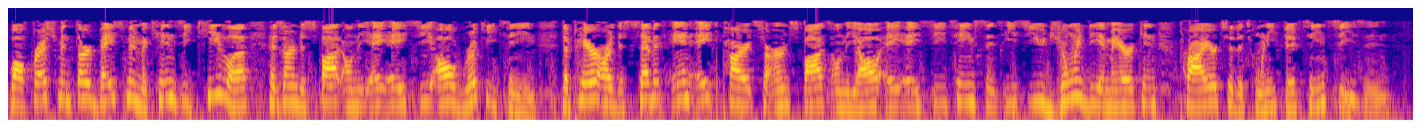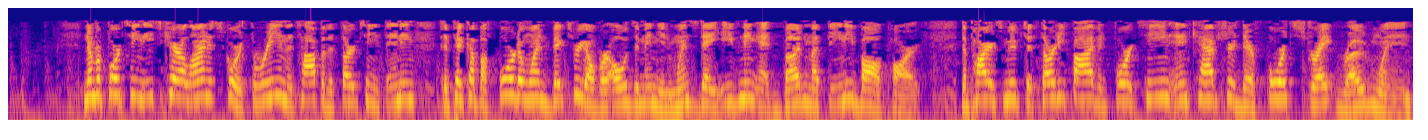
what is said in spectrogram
while freshman third baseman Mackenzie Keela has earned a spot on the AAC All-Rookie team. The pair are the seventh and eighth Pirates to earn spots on the All-AAC team since ECU joined the American prior to the 2015 season. Number 14, East Carolina scored three in the top of the 13th inning to pick up a 4 to 1 victory over Old Dominion Wednesday evening at Bud Metheny Ballpark. The Pirates moved to 35 and 14 and captured their fourth straight road win.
